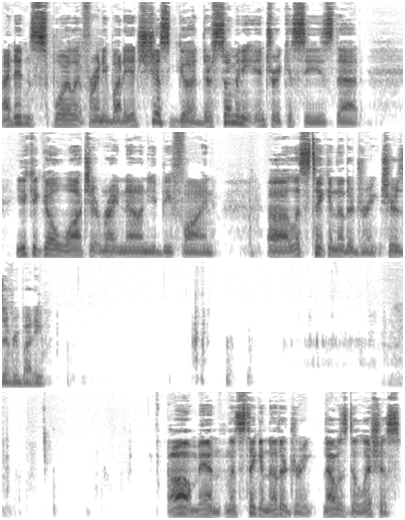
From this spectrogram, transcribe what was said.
I didn't spoil it for anybody. It's just good. There's so many intricacies that you could go watch it right now and you'd be fine. Uh, let's take another drink. Cheers, everybody. Oh man, let's take another drink. That was delicious.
